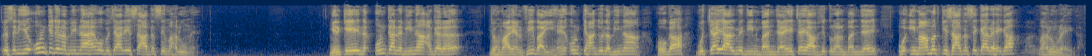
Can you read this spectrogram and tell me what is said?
تو اس لیے ان کے جو نبینا ہے وہ بیچارے اس عادت سے محروم ہیں۔ یعنی کہ ان کا نبینا اگر جو ہمارے انفی بھائی ہیں، ان کے ہاں جو نبینا ہوگا، وہ چاہے عالم دین بن جائے، چاہے حافظ قرآن بن جائے، وہ امامت کی سعادت سے کیا رہے گا؟ محروم رہے گا۔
